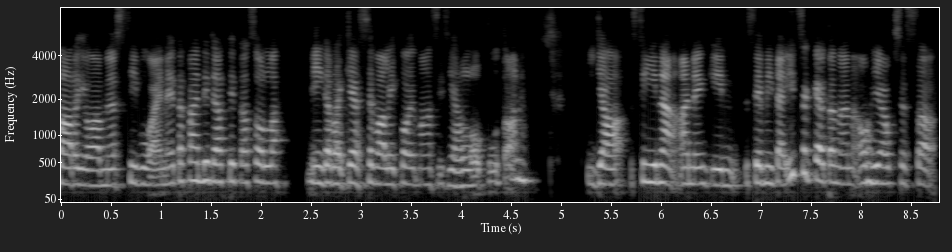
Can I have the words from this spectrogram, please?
tarjoaa myös sivuaineita kandidaattitasolla, minkä takia se valikoima on siis ihan loputon. Ja siinä ainakin se, mitä itse käytän aina ohjauksessa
